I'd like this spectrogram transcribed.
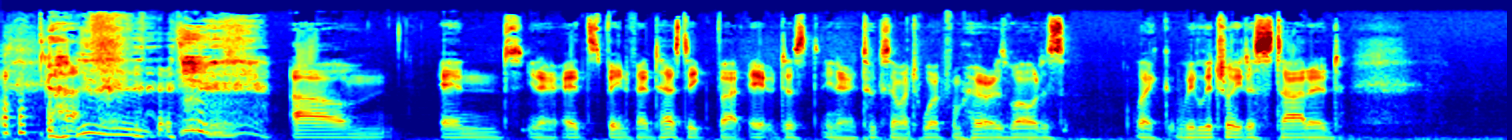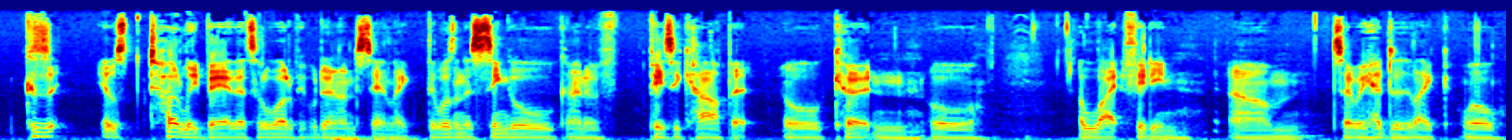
um, and you know, it's been fantastic, but it just you know took so much work from her as well. Just like we literally just started because it, it was totally bare. That's what a lot of people don't understand. Like there wasn't a single kind of piece of carpet or curtain or a light fitting. Um, so we had to like, well,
